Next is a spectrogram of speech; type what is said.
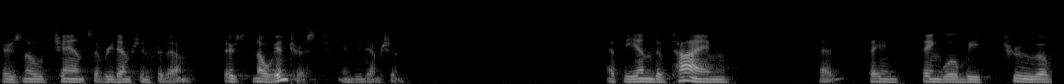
There's no chance of redemption for them. There's no interest in redemption. At the end of time, that same thing will be true of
